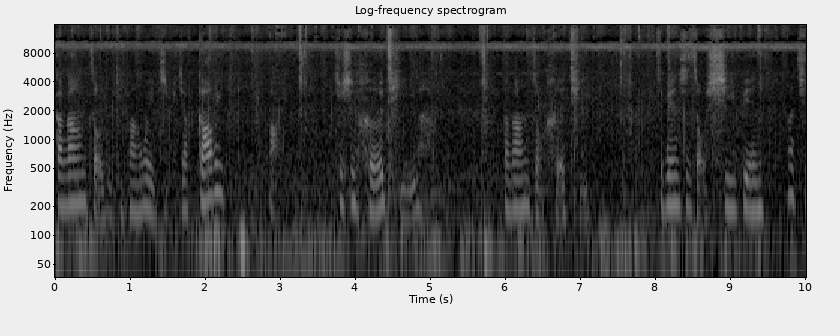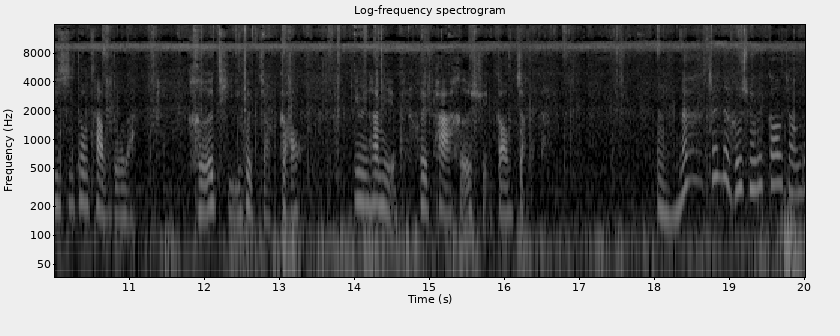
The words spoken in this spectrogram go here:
刚刚走的地方位置比较高一点，啊，就是河堤嘛，刚刚走河堤。这边是走西边，那其实都差不多啦。河堤会比较高，因为他们也会怕河水高涨的。嗯，那真的河水会高涨到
